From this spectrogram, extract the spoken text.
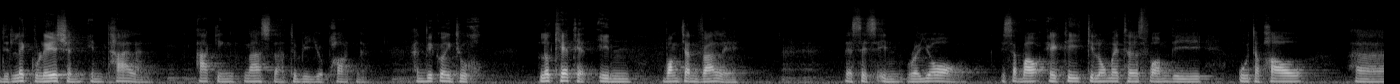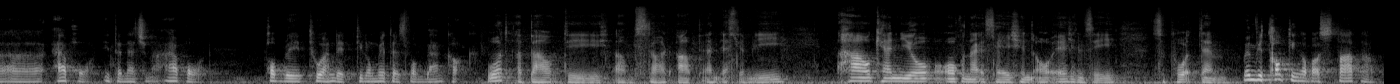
the regulation in Thailand, asking NASDA to be your partner. And we're going to locate it in Wangchan Valley. This is in Rayong. It's about 80 kilometers from the U-Tapao uh, airport, international airport, probably 200 kilometers from Bangkok. What about the um, startup and SME? How can your organization or agency support them? When we're talking about startup,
